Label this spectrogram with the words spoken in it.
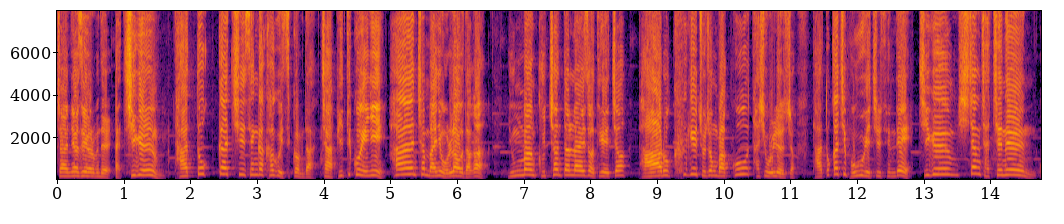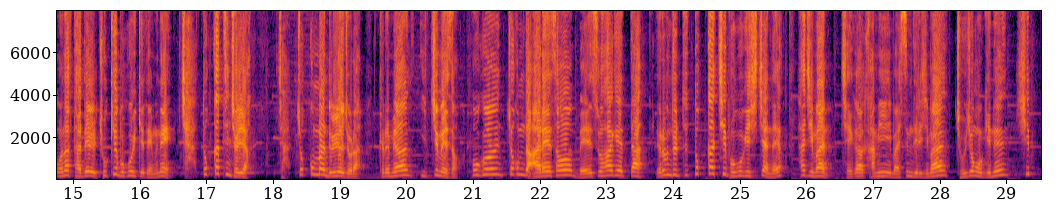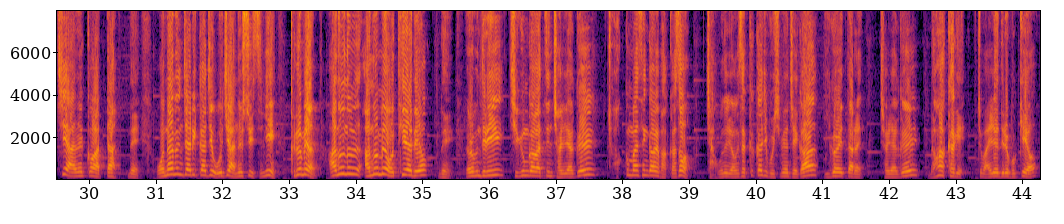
자, 안녕하세요, 여러분들. 자, 지금 다 똑같이 생각하고 있을 겁니다. 자, 비트코인이 한참 많이 올라오다가 6만 9천 달러에서 어떻게 됐죠? 바로 크게 조정받고 다시 올려졌죠. 다 똑같이 보고 계실 텐데 지금 시장 자체는 워낙 다들 좋게 보고 있기 때문에 자, 똑같은 전략. 자, 조금만 늘려줘라. 그러면 이쯤에서 혹은 조금 더 아래에서 매수하겠다. 여러분들도 똑같이 보고 계시지 않나요? 하지만 제가 감히 말씀드리지만 조정 오기는 쉽지 않을 것 같다. 네, 원하는 자리까지 오지 않을 수 있으니 그러면 안 오면 안 오면 어떻게 해야 돼요? 네, 여러분들이 지금과 같은 전략을 조금만 생각을 바꿔서 자 오늘 영상 끝까지 보시면 제가 이거에 따른 전략을 명확하게 좀 알려드려 볼게요.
